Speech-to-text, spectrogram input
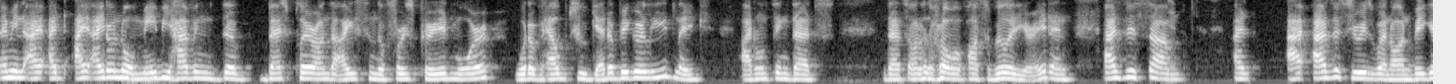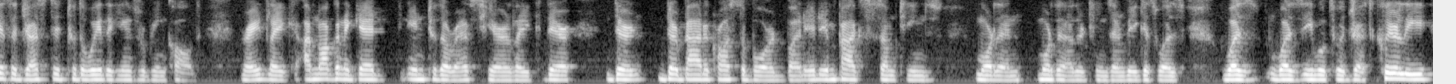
I mean, I, I I don't know. Maybe having the best player on the ice in the first period more would have helped you get a bigger lead. Like, I don't think that's that's out of the realm of possibility, right? And as this um, yeah. I, I, as the series went on, Vegas adjusted to the way the games were being called, right? Like, I'm not gonna get into the refs here. Like, they're they're they're bad across the board, but it impacts some teams more than more than other teams and Vegas was was was able to adjust. Clearly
